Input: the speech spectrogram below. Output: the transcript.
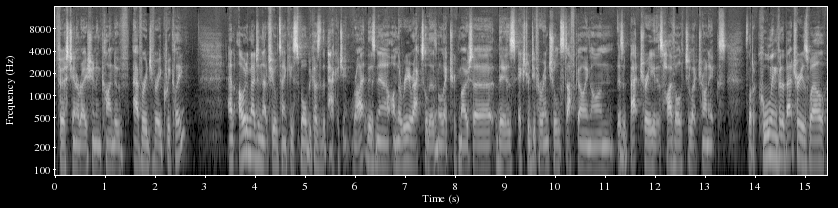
first generation and kind of average very quickly. And I would imagine that fuel tank is small because of the packaging, right? There's now on the rear axle, there's an electric motor, there's extra differential stuff going on, there's a battery, there's high voltage electronics, there's a lot of cooling for the battery as well.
